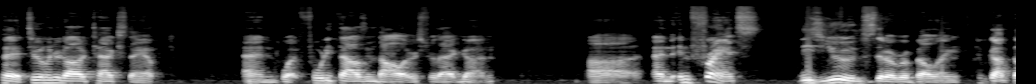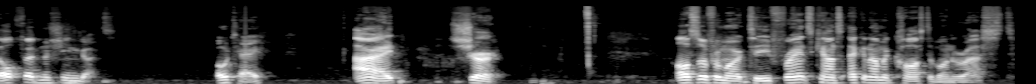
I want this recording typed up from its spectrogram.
pay a $200 tax stamp and what, $40,000 for that gun. Uh, and in France, these youths that are rebelling have got belt fed machine guns. Okay. All right. Sure. Also from RT, France counts economic cost of unrest.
